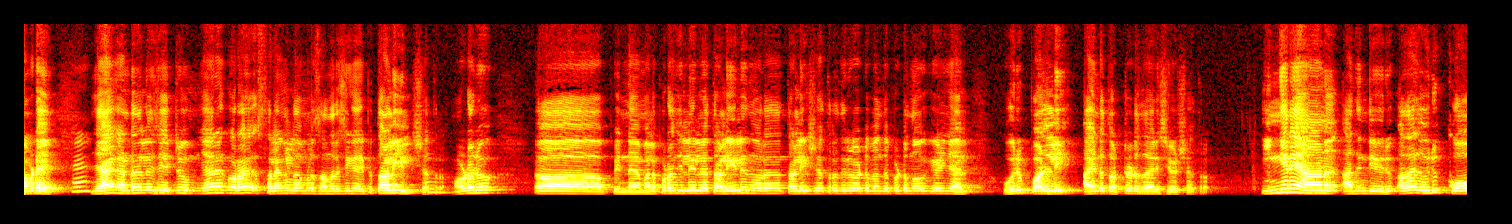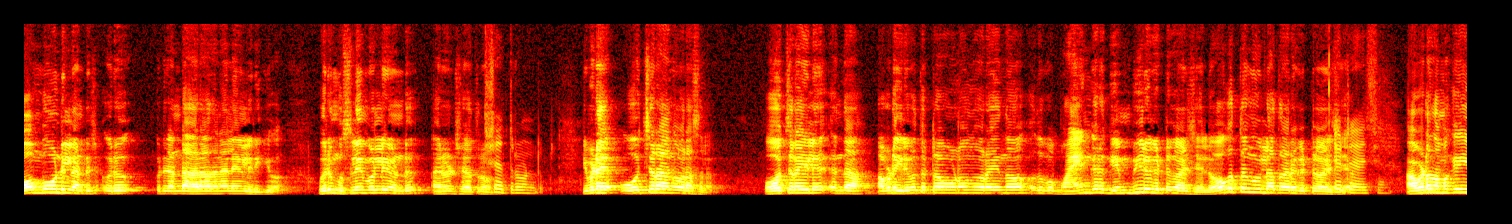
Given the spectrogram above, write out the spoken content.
അവിടെ ഞാൻ കണ്ടതിൽ വെച്ച് ഏറ്റവും ഞാൻ കുറെ സ്ഥലങ്ങളിൽ നമ്മൾ സന്ദർശിക്കുന്നത് ഇപ്പൊ തളിയിൽ ക്ഷേത്രം. അവിടെ ഒരു പിന്നെ മലപ്പുറം ജില്ലയിലെ തളിയിൽ എന്ന് പറയുന്ന തളി ക്ഷേത്രത്തിലുമായിട്ട് ബന്ധപ്പെട്ട് നോക്കിക്കഴിഞ്ഞാൽ ഒരു പള്ളി അതിന്റെ തൊട്ടടുത്തായ ശിവക്ഷേത്രം. ഇങ്ങനെയാണ് അതിന്റെ ഒരു അതായത് ഒരു കോമ്പൗണ്ടിൽ രണ്ട് ഒരു ഒരു രണ്ട് ആരാധനാലയങ്ങൾ ഇരിക്കുക ഒരു മുസ്ലിം പള്ളിയുണ്ട് അതിനൊരു ക്ഷേത്രം ക്ഷേത്രമുണ്ട്. ഇവിടെ ഓച്ചിറ എന്ന് പറയുന്ന സ്ഥലം. ഓച്ചിറയിൽ എന്താ അവിടെ ഇരുപത്തെട്ടാം ഓണം എന്ന് പറയുന്ന ഇത് ഭയങ്കര ഗംഭീര കെട്ടുകാഴ്ചയാണ് ലോകത്തെങ്ങും ഇല്ലാത്ത വരെ കെട്ടുകാഴ്ചയാണ് കെട്ടുകാഴ്ച. അവിടെ നമുക്ക് ഈ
